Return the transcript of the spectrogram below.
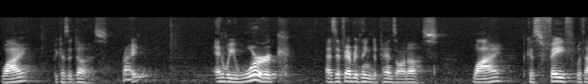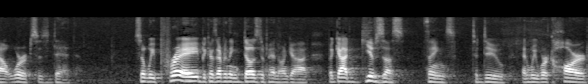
Why? Because it does, right? And we work as if everything depends on us. Why? Because faith without works is dead. So we pray because everything does depend on God, but God gives us things to do, and we work hard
